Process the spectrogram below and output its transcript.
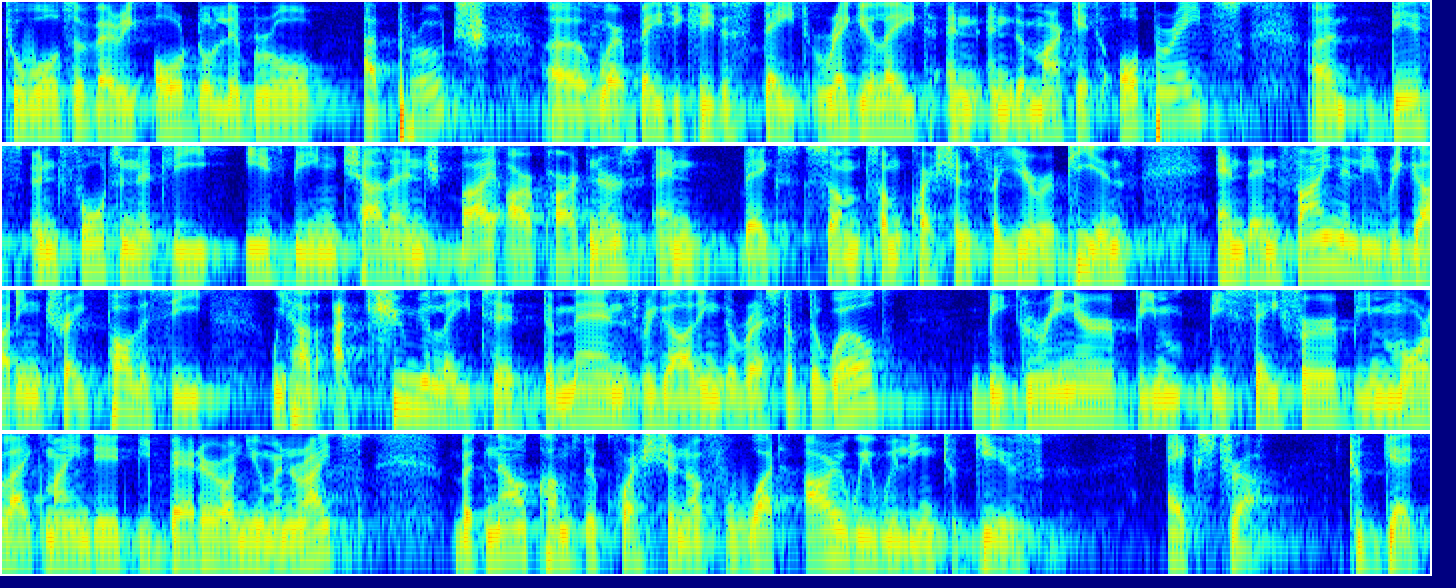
towards a very ordoliberal approach uh, where basically the state regulates and, and, the market operates. Uh, this, unfortunately, is being challenged by our partners and begs some, some questions for Europeans. And then finally, regarding trade policy, we have accumulated demands regarding the rest of the world be greener, be, be safer, be more like-minded, be better on human rights. But now comes the question of what are we willing to give extra to get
